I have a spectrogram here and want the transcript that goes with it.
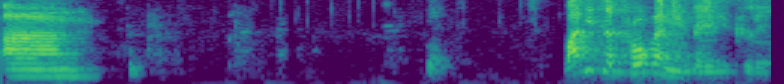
Um, what is the programming basically?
